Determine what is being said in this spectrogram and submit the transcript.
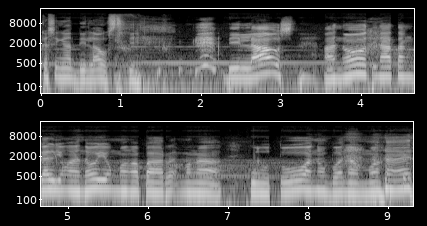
Kasi nga dilaused. Dilaus. Ano, tinatanggal yung ano, yung mga para mga kuto, ano ba naman?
